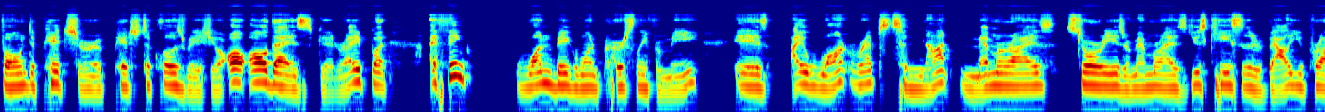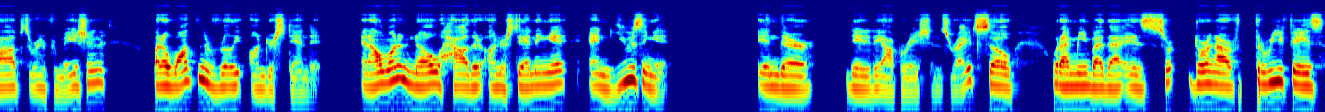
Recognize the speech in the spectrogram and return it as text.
phone to pitch or pitch to close ratio? All, all that is good, right? But I think one big one personally for me is I want reps to not memorize stories or memorize use cases or value props or information, but I want them to really understand it. And I want to know how they're understanding it and using it in their day-to-day operations, right? So what I mean by that is during our three-phase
